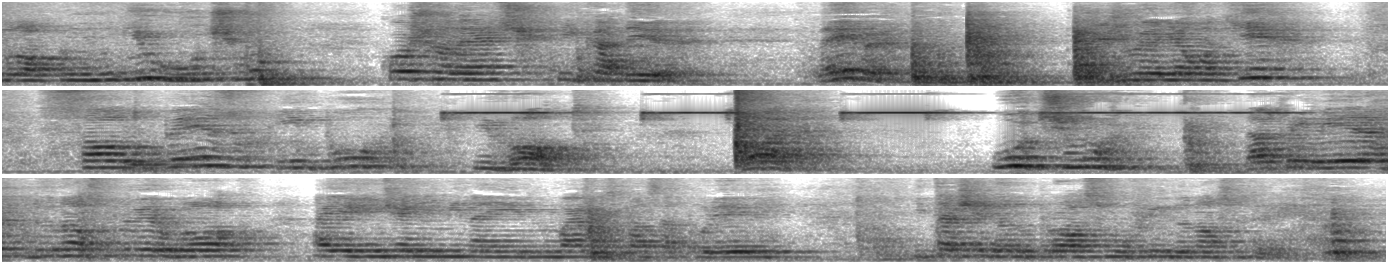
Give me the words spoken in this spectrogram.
bloco 1 um, e o último, colchonete e cadeira. Lembra? De joelhão aqui, solta o peso, empurro e volta. Bora! Último da primeira, do nosso primeiro bloco. Aí a gente elimina ele, não vai mais passar por ele. E tá chegando próximo o fim do nosso treino.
